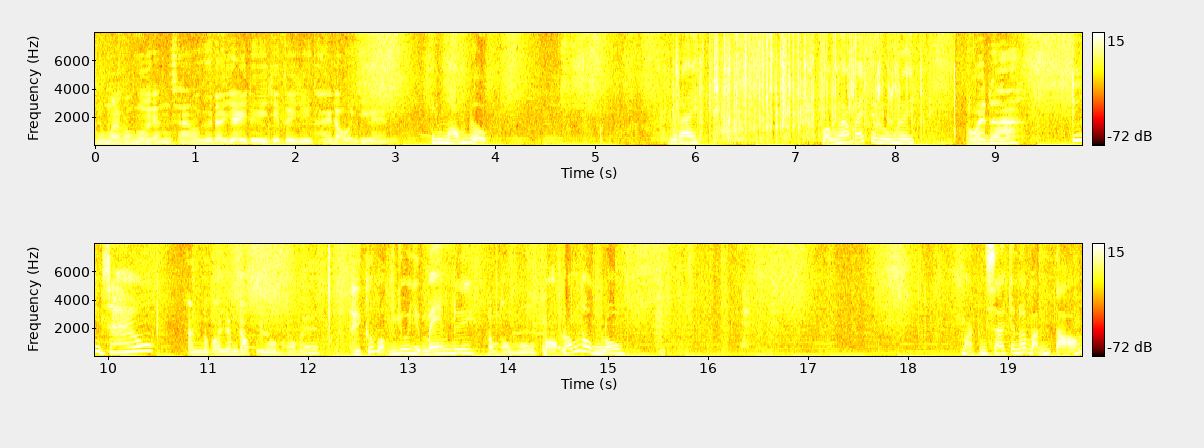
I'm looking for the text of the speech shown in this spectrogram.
Nhưng mà con người anh sao mà cứ để vậy đi chứ tự nhiên thay đổi chị em? Nhưng mà không được. Vô đây. Bận áo vest cho luôn đi. Áo vest nữa hả? chứ làm sao? Anh là phải giám đốc vậy đâu mà áo vest thì cứ bận vô giùm em đi. Đóng thùng luôn. Bỏ đóng thùng luôn. Mặc sao cho nó bảnh tỏn?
